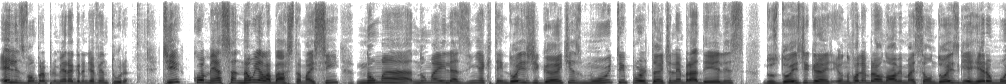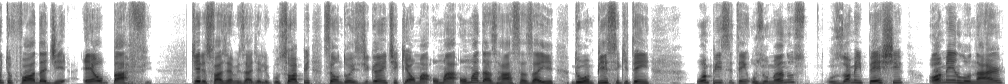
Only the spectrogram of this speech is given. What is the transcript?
eles vão para a primeira grande aventura, que começa não em Alabasta, mas sim numa numa ilhazinha que tem dois gigantes, muito importante lembrar deles, dos dois gigantes. Eu não vou lembrar o nome, mas são dois guerreiros muito foda de Elbaf que eles fazem amizade ali com o Sop, são dois gigantes, que é uma, uma, uma das raças aí do One Piece, que tem... One Piece tem os humanos, os Homem-Peixe, Homem-Lunar,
